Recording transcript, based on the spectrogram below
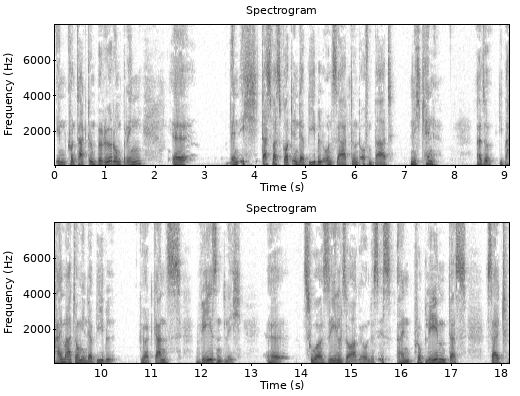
in Kontakt und Berührung bringen, äh, wenn ich das, was Gott in der Bibel uns sagt und offenbart, nicht kenne. Also die Beheimatung in der Bibel gehört ganz wesentlich äh, zur Seelsorge. Und es ist ein Problem, das seit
